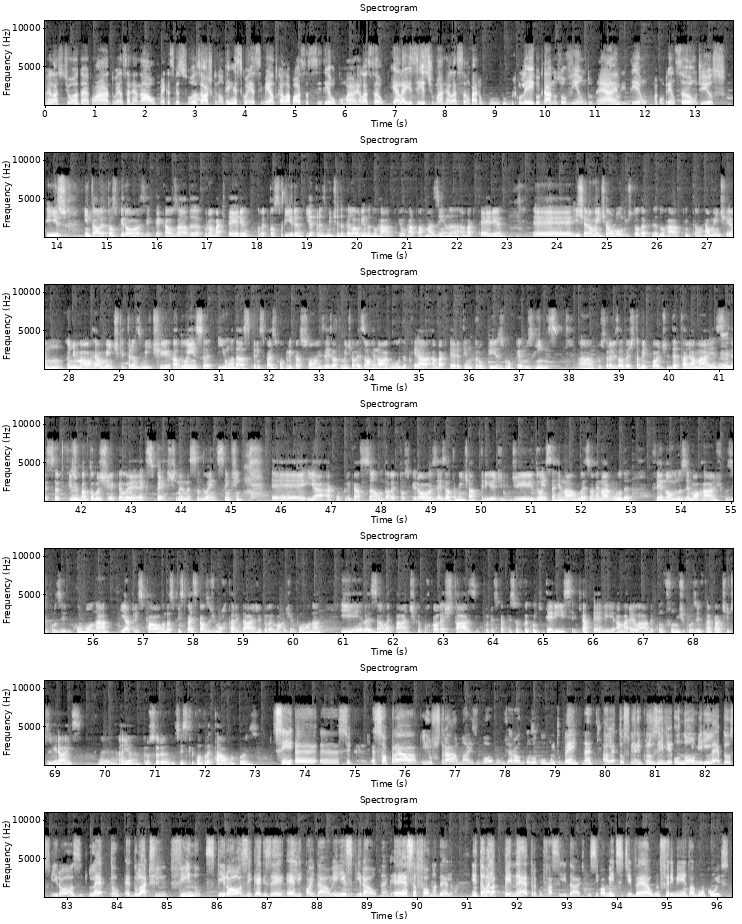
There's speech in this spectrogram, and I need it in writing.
relaciona com a doença renal? Como é que as pessoas, eu acho que não têm esse conhecimento que ela possa se ter alguma relação? Ela existe uma relação para o, o público leigo que está nos ouvindo, né? Ele ter uma compreensão disso. Isso. Então, a leptospirose é causada por uma bactéria, a leptospira, e é transmitida pela urina do rato, que o rato armazena a bactéria é, e geralmente ao longo de toda a vida do rato. Então, realmente é um animal realmente que transmite a doença e uma das principais complicações é exatamente a lesão renal aguda, porque a, a bactéria tem um tropismo pelos rins. A professora Elizabeth também pode detalhar mais uhum. essa fisiopatologia, uhum. que ela é expert né, nessa doença, enfim. É, e a, a, complicação da leptospirose é exatamente a tríade de doença renal, lesão renal aguda, fenômenos hemorrágicos, inclusive pulmonar, e a principal, uma das principais causas de mortalidade é pela hemorragia pulmonar, e lesão hepática por colestase, por isso que a pessoa fica com icterícia, que a pele amarelada confunde inclusive com hepatites virais. Né? Aí a professora, não sei se quer completar alguma coisa. Sim, é, é, se, é só para ilustrar mais um pouco, o Geraldo colocou muito bem, né? A leptospira, inclusive o nome leptospirose, lepto é do latim, fino, spirose quer dizer helicoidal, em espiral, né? É essa forma dela. Então ela penetra com facilidade, principalmente se tiver algum ferimento, alguma coisa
